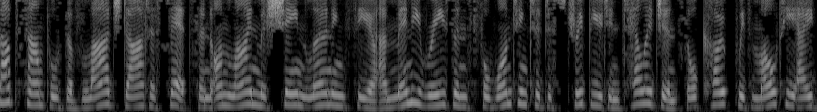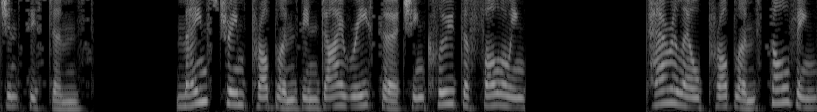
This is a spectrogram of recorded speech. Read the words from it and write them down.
Subsamples of large data sets and online machine learning There are many reasons for wanting to distribute intelligence or cope with multi-agent systems. Mainstream problems in DI research include the following Parallel problem solving,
